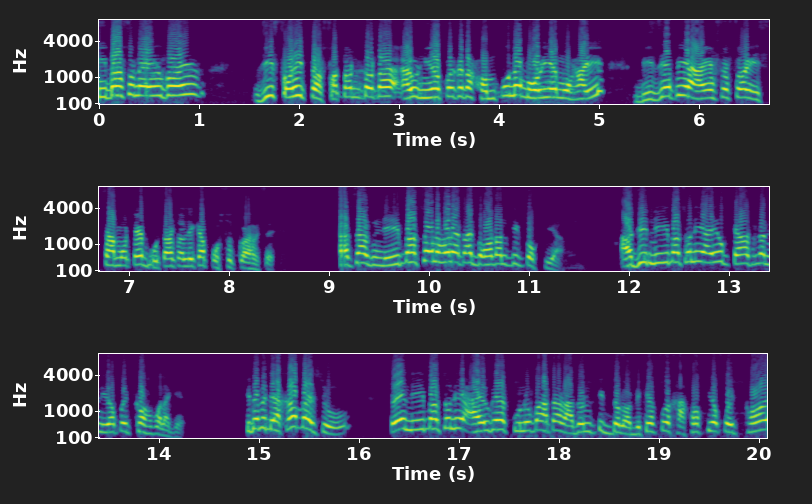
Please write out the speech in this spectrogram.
নিৰ্বাচন আয়োগৰ যি চৰিত্ৰ স্বতন্ত্ৰতা আৰু নিৰপেক্ষতা সম্পূৰ্ণ ভৰিয়ে মোহাৰি বিজেপি আৰ এছ এছৰ ইচ্ছামতে ভোটাৰ তালিকা প্ৰস্তুত কৰা হৈছে। চাওক নিৰ্বাচন হ'ল এটা গণতান্ত্ৰিক প্ৰক্ৰিয়া। যি নিৰ্বাচনী আয়োগ তেওঁ আচলতে নিৰপেক্ষ হ'ব লাগে। কিন্তু আমি দেখা পাইছো এই নিৰ্বাচনী আয়োগে কোনোবা এটা ৰাজনৈতিক দলৰ বিশেষকৈ শাসকীয় পক্ষৰ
